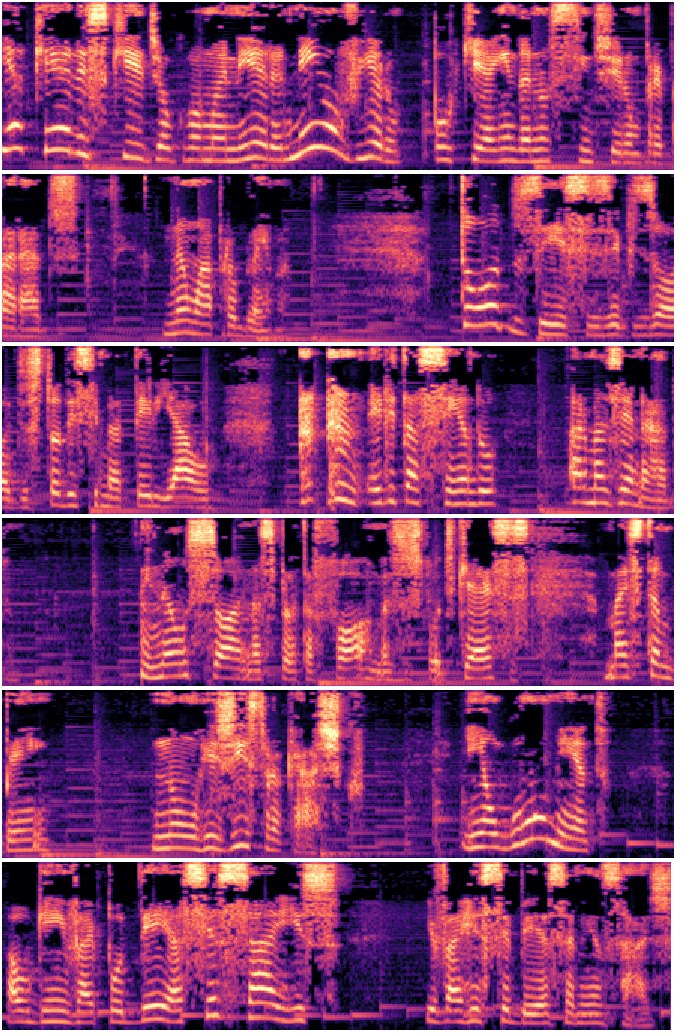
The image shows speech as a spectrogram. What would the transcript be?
E aqueles que, de alguma maneira, nem ouviram porque ainda não se sentiram preparados. Não há problema. Todos esses episódios, todo esse material, ele está sendo armazenado. E não só nas plataformas, os podcasts, mas também no registro acástico em algum momento, alguém vai poder acessar isso e vai receber essa mensagem.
